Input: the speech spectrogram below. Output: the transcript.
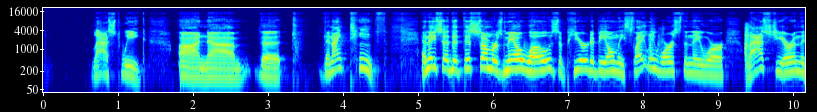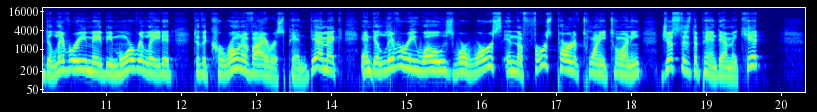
last week on um, the the 19th. And they said that this summer's mail woes appear to be only slightly worse than they were last year, and the delivery may be more related to the coronavirus pandemic. And delivery woes were worse in the first part of 2020, just as the pandemic hit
